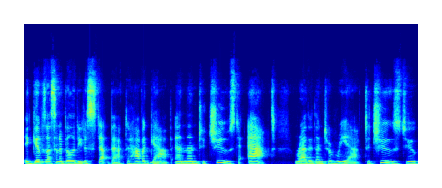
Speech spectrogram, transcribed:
it gives us an ability to step back, to have a gap, and then to choose to act rather than to react, to choose to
